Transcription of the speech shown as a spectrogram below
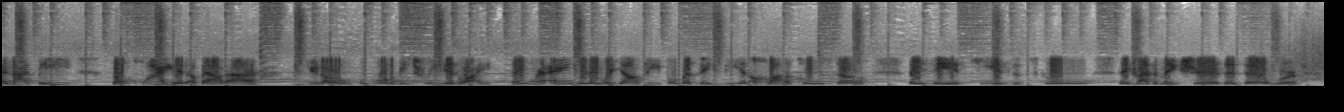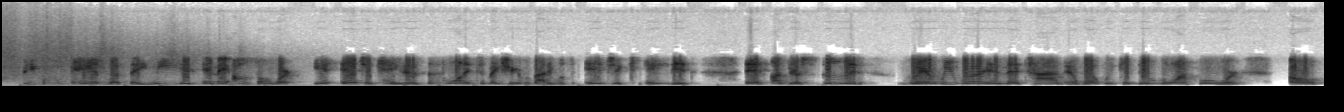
and not be so quiet about our, you know, we want to be treated right. They were angry. They were young people, but they did a lot of cool stuff. They said kids at school. They tried to make sure that there were people had what they needed, and they also were educators. They wanted to make sure everybody was educated and understood where we were in that time and what we could do going forward. So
